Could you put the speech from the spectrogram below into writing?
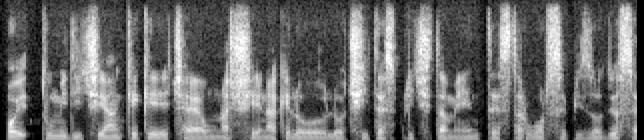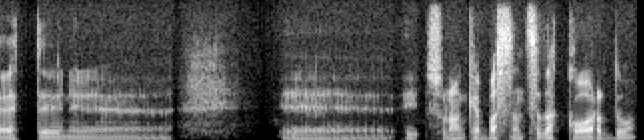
poi tu mi dici anche che c'è una scena che lo, lo cita esplicitamente, Star Wars episodio 7, ne, eh, e sono anche abbastanza d'accordo.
